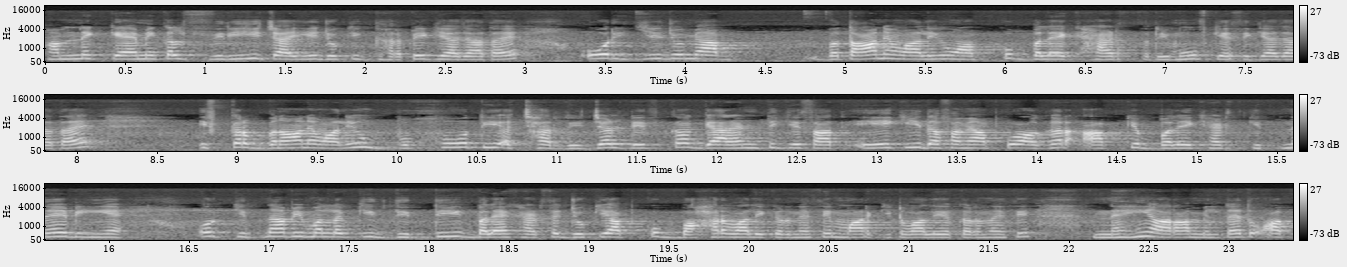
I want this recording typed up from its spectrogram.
हमने केमिकल फ्री ही चाहिए जो कि घर पे किया जाता है, और ये जो मैं आप बताने वाली हूँ आपको ब्लैक हेड्स रिमूव कैसे किया जाता है स्क्रब बनाने वाली हूँ। बहुत ही अच्छा रिज़ल्ट इसका। गारंटी के साथ एक ही दफ़ा में आपको अगर आपके ब्लैक हेड्स कितने भी हैं और कितना भी मतलब कि दिद्दी ब्लैक हेड्स है जो कि आपको बाहर वाले करने से मार्केट वाले करने से नहीं आराम मिलता है तो आप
